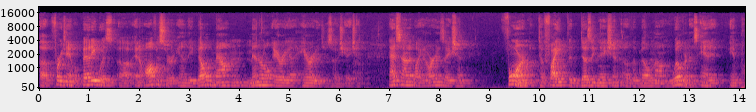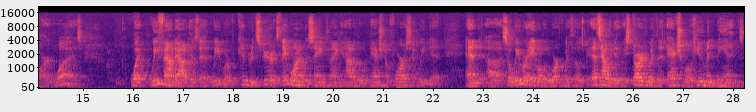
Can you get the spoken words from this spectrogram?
uh, for example, Betty was uh, an officer in the Bell Mountain Mineral Area Heritage Association. That sounded like an organization formed to fight the designation of the Bell Mountain Wilderness, and it in part was. What we found out is that we were kindred spirits. They wanted the same thing out of the national forest that we did. And uh, so we were able to work with those. That's how we did it. We started with the actual human beings,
